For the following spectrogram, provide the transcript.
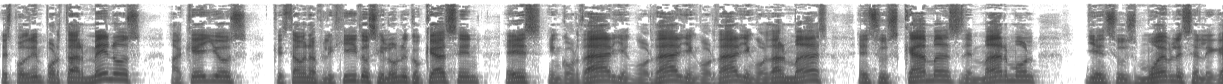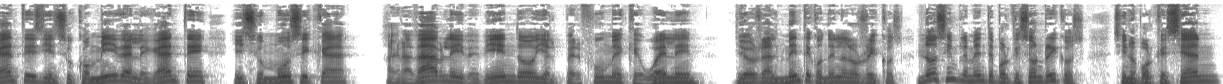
les podría importar menos aquellos que estaban afligidos y lo único que hacen es engordar y engordar y engordar y engordar más en sus camas de mármol y en sus muebles elegantes y en su comida elegante y su música agradable y bebiendo y el perfume que huele. Dios realmente condena a los ricos, no simplemente porque son ricos, sino porque se han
